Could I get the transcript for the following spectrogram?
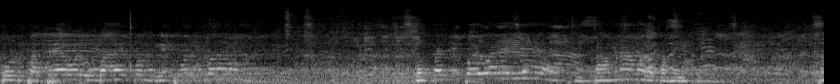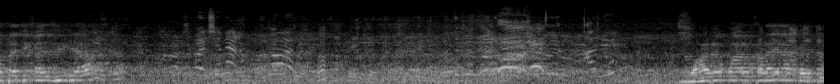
कोण पत्र्यावर उभा आहे कोण गेटवर उभा आहे? स्वतःची परवा नाही आहे. सामना आम्हाला पाहायचा स्वतःची काळजी घ्या. वारंवार चढाया करतो.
